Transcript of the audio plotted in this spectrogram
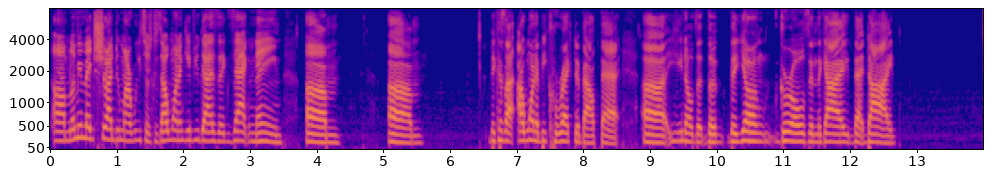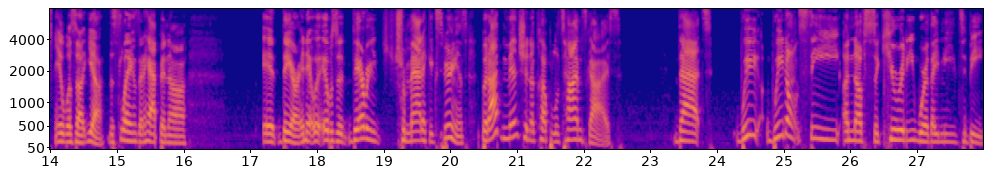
Um, let me make sure I do my research because I want to give you guys the exact name. Um, um, because I, I want to be correct about that. Uh, you know, the, the, the young girls and the guy that died. It was, uh, yeah, the slayings that happened, uh, it there. And it, it was a very traumatic experience. But I've mentioned a couple of times, guys, that we we don't see enough security where they need to be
